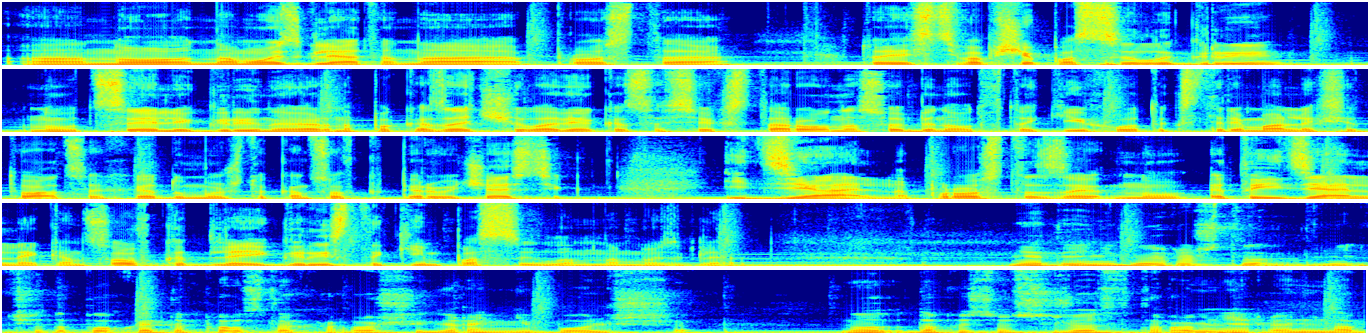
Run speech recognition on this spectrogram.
а, но, на мой взгляд, она просто... То есть вообще посыл игры, ну, цель игры, наверное, показать человека со всех сторон, особенно вот в таких вот экстремальных ситуациях. Я думаю, что концовка первой части идеально просто, за, ну, это идеальная концовка для игры с таким посылом, на мой взгляд. Нет, я не говорю, что что-то плохо, это просто хорошая игра, не больше. Но, допустим, сюжет второй меня реально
